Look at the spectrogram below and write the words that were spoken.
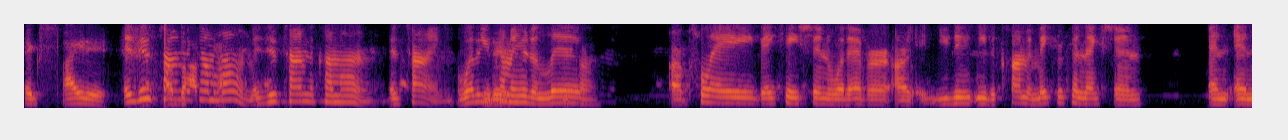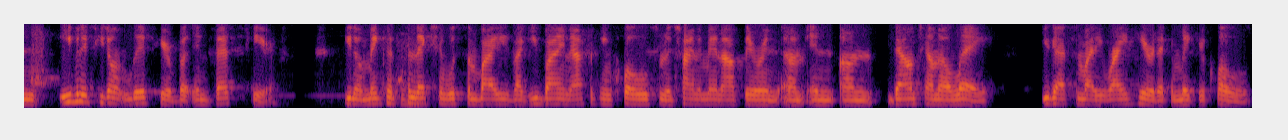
excited. It's just time to come that. home. It's just time to come home. It's time. Whether you come in here to live or play, vacation, whatever, or you need to come and make your connection, and and even if you don't live here, but invest here. You know, make a mm-hmm. connection with somebody like you buying African clothes from the Chinaman out there in um in um downtown LA. You got somebody right here that can make your clothes,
